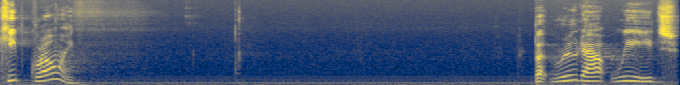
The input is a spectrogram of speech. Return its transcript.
Keep growing. But root out weeds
